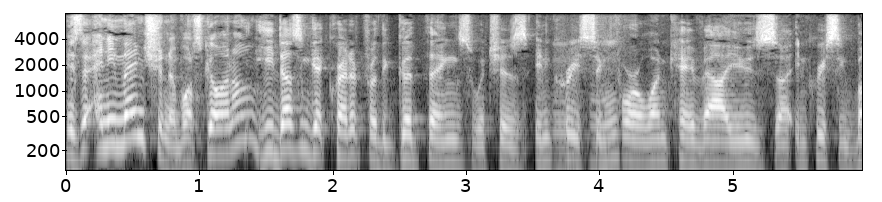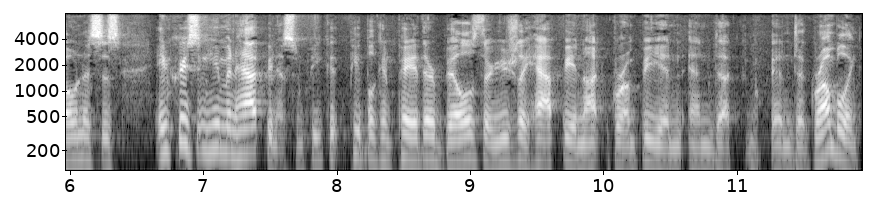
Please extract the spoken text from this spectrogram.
is there any mention of what's going on. He doesn't get credit for the good things, which is increasing 401k values, uh, increasing bonuses, increasing human happiness. When people can pay their bills, they're usually happy and not grumpy and, and, uh, and uh, grumbling.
